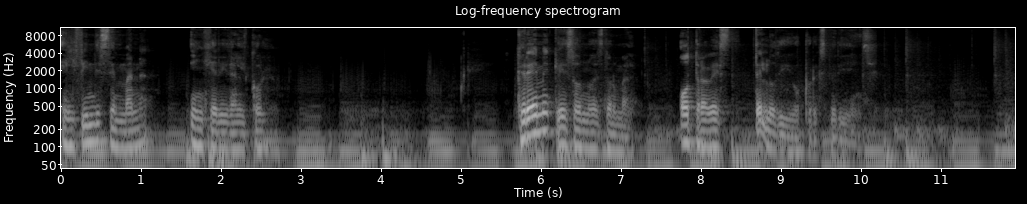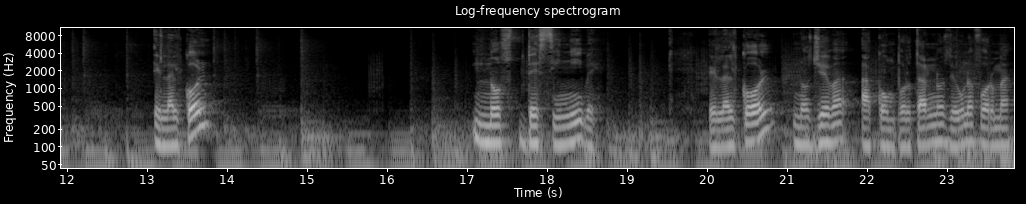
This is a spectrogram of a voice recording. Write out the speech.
el fin de semana ingerir alcohol. Créeme que eso no es normal. Otra vez te lo digo por experiencia. El alcohol nos desinhibe. El alcohol nos lleva a comportarnos de una forma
